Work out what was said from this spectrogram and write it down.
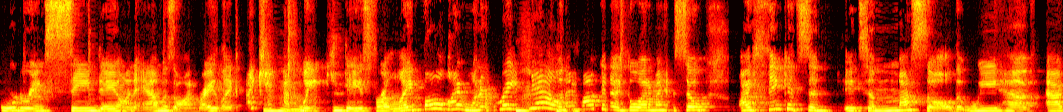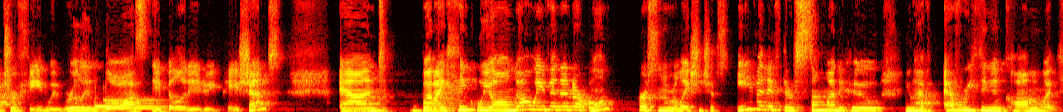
ordering same day on Amazon, right? Like I can't mm-hmm. wait two days for a light bulb. I want it right now, and I'm not going to go out of my head. So I think it's a it's a muscle that we have atrophied. We really lost the ability to be patient. And, mm-hmm. but I think we all know, even in our own personal relationships, even if there's someone who you have everything in common with,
